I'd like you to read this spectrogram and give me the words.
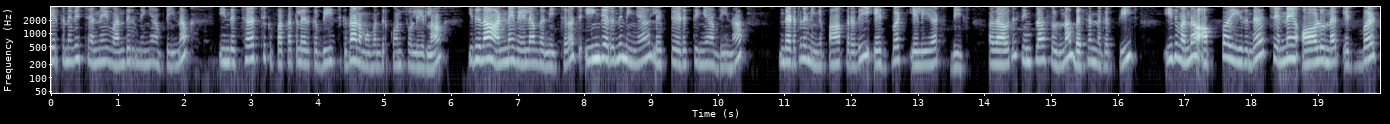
ஏற்கனவே சென்னை வந்திருந்தீங்க அப்படின்னா இந்த சர்ச்சுக்கு பக்கத்தில் இருக்க பீச்சுக்கு தான் நம்ம வந்திருக்கோம்னு சொல்லிடலாம். இதுதான் அன்னை வேளாங்கண்ணி சர்ச் இங்கேருந்து நீங்கள் லெஃப்ட் எடுத்தீங்க அப்படின்னா இந்த இடத்துல நீங்கள் பார்க்குறது எட்வர்ட் எலியட்ஸ் பீச் அதாவது சிம்பிளாக சொல்லணும்னா பெசன் நகர் பீச் இது வந்து அப்போ இருந்த சென்னை ஆளுநர் எட்வர்ட்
